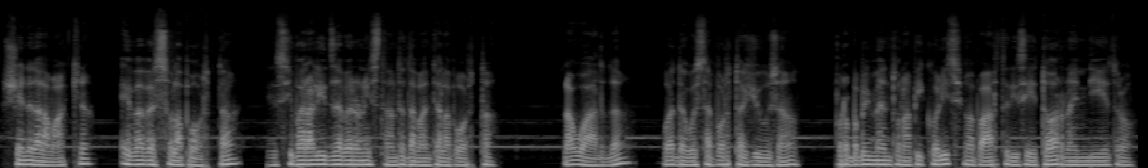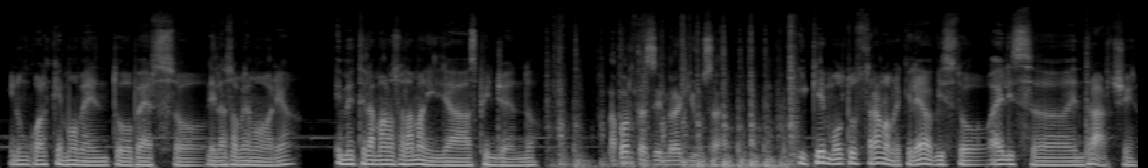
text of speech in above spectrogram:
Scende dalla macchina e va verso la porta e si paralizza per un istante davanti alla porta. La guarda, guarda questa porta chiusa, probabilmente una piccolissima parte di sé torna indietro in un qualche momento perso nella sua memoria e mette la mano sulla maniglia spingendo. La porta sembra chiusa. Il che è molto strano perché lei ha visto Alice eh, entrarci.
